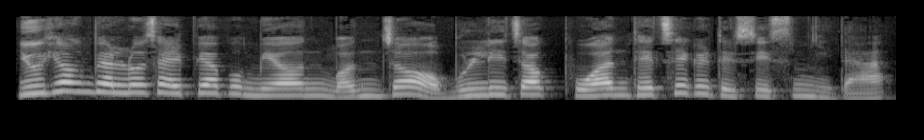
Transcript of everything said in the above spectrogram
유형별로 살펴보면 먼저 물리적 보안 대책을 들 수 있습니다.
